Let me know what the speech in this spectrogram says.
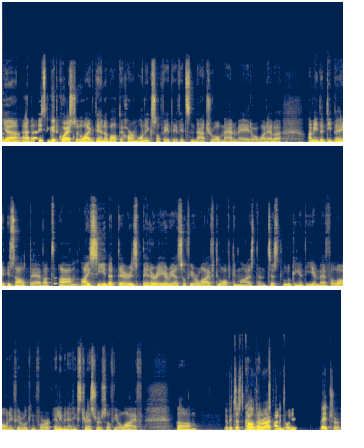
Yeah and it's a good question like then about the harmonics of it if it's natural man-made or whatever. I mean the debate is out there but um, i see that there is better areas of your life to optimize than just looking at emf alone if you're looking for eliminating stressors of your life. Um, maybe just counteract and, and with nature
